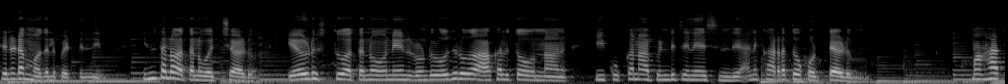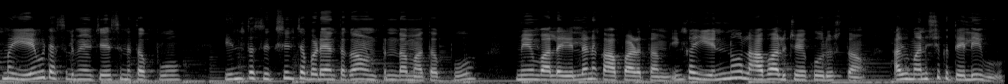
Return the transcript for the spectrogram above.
తినడం మొదలుపెట్టింది. ఇంతలో అతను వచ్చాడు. ఏడుస్తూ అతను నేను రెండు రోజులుగా ఆకలితో ఉన్నాను. ఈ కుక్క నా పిండి తినేసింది అని కర్రతో కొట్టాడు. మహాత్మా ఏమిటి అసలు మేము చేసిన తప్పు? ఇంత శిక్షించబడేంతగా ఉంటుందా మా తప్పు? మేము వాళ్ళ ఇళ్ళని కాపాడతాం. ఇంకా ఎన్నో లాభాలు చేకూరుస్తాం. అవి మనిషికి తెలియవు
